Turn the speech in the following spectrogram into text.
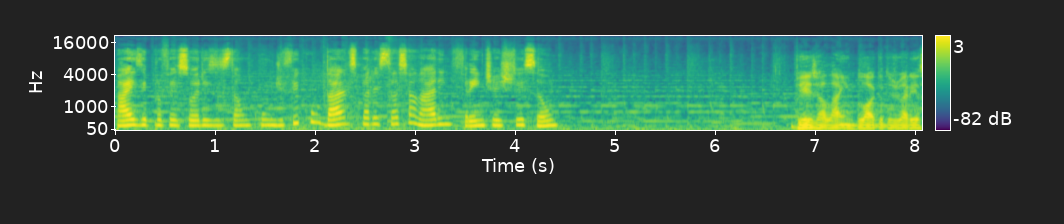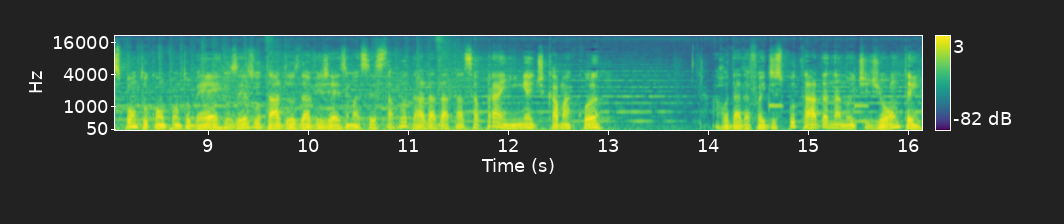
pais e professores estão com dificuldades para estacionar em frente à instituição. Veja lá em blogdojuarez.com.br os resultados da 26ª rodada da Taça Prainha de Camaquã. A rodada foi disputada na noite de ontem.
